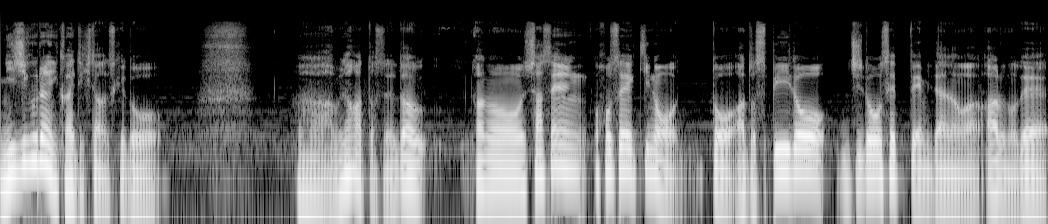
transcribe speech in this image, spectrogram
2時ぐらいに帰ってきたんですけど、あ危なかったですね。だからあのー車線補正機能と、あとスピード自動設定みたいなのがあるので、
